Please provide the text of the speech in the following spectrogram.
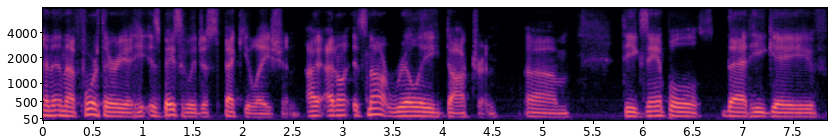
and then that fourth area he- is basically just speculation. I, I don't. It's not really doctrine. Um, the example that he gave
